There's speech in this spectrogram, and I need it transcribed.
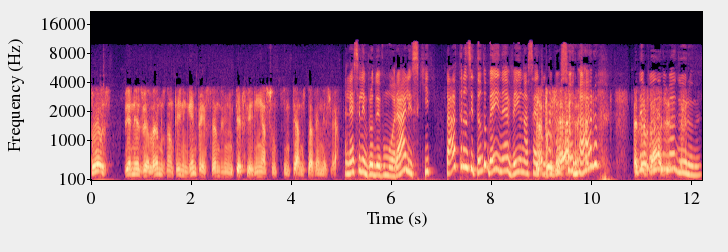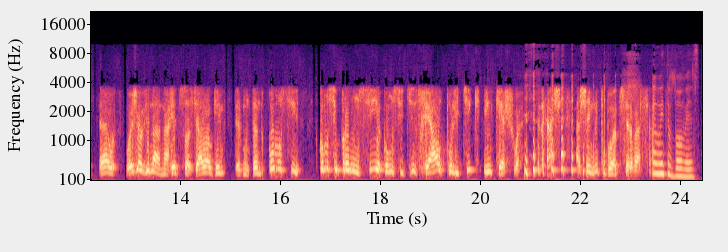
dos venezuelanos, não tem ninguém pensando em interferir em assuntos internos da Venezuela. Aliás, você lembrou do Evo Morales, que está transitando bem, né? Veio na sede é, do é. Bolsonaro é depois verdade. do Maduro, né? É, hoje eu vi na, na rede social alguém perguntando como se como se pronuncia, como se diz realpolitik em Quechua. achei, achei muito boa a observação. É muito bom mesmo.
